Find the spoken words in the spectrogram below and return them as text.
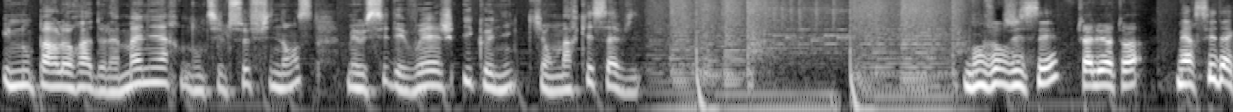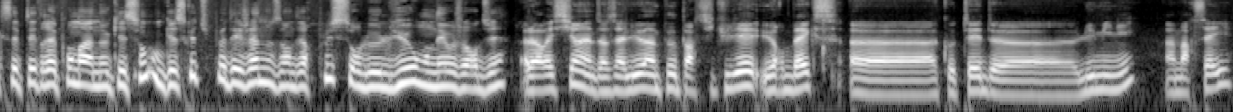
Il nous parlera de la manière dont il se finance, mais aussi des voyages iconiques qui ont marqué sa vie. Bonjour JC. Salut à toi. Merci d'accepter de répondre à nos questions. Donc, est-ce que tu peux déjà nous en dire plus sur le lieu où on est aujourd'hui? Alors ici, on est dans un lieu un peu particulier, Urbex, euh, à côté de Lumini, à Marseille.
